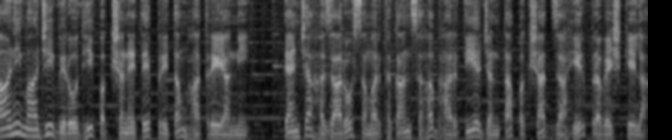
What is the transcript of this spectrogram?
आणि माजी विरोधी पक्षनेते प्रीतम म्हात्रे यांनी त्यांच्या हजारो समर्थकांसह भारतीय जनता पक्षात जाहीर प्रवेश केला.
